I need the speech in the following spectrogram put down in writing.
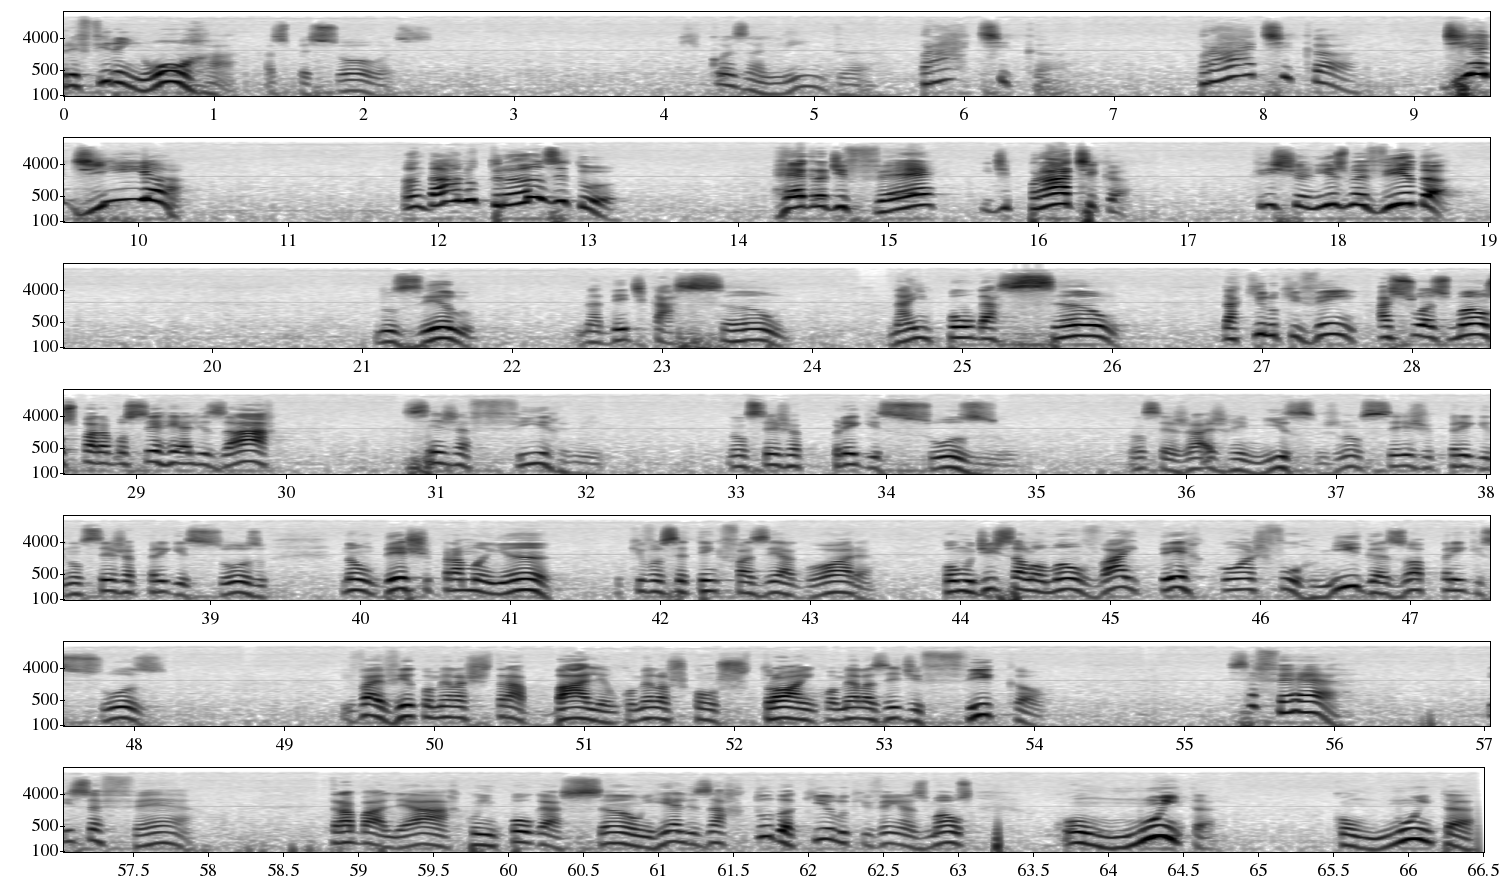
prefira em honra as pessoas. Que coisa linda! Prática. Prática. Dia a dia. Andar no trânsito. Regra de fé e de prática. Cristianismo é vida. No zelo, na dedicação, na empolgação daquilo que vem às suas mãos para você realizar. Seja firme, não seja preguiçoso não sejais remissos, não seja, pregui, não seja preguiçoso, não deixe para amanhã o que você tem que fazer agora. Como diz Salomão, vai ter com as formigas, ó preguiçoso. E vai ver como elas trabalham, como elas constroem, como elas edificam. Isso é fé. Isso é fé. Trabalhar com empolgação e realizar tudo aquilo que vem às mãos com muita com muita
